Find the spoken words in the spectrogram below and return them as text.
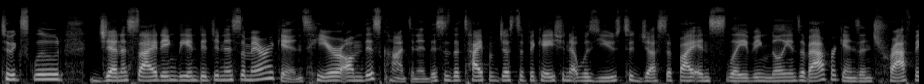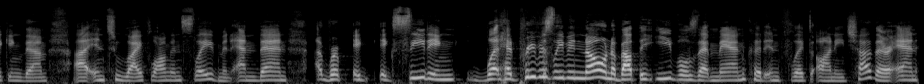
to exclude genociding the indigenous Americans here on this continent. This is the type of justification that was used to justify enslaving millions of Africans and trafficking them uh, into lifelong enslavement, and then uh, re- exceeding what had previously been known about the that man could inflict on each other. And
